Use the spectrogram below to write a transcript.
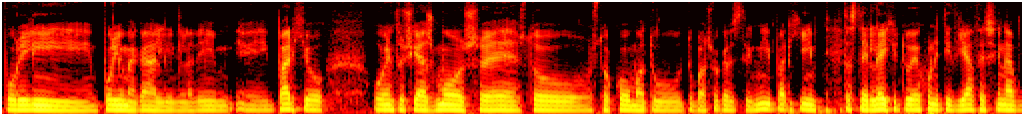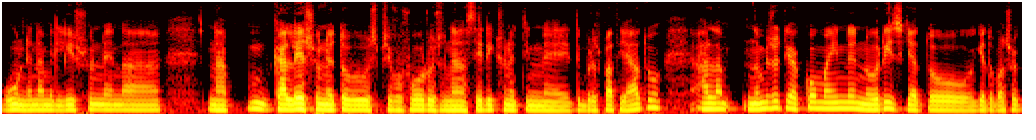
πολύ, πολύ μεγάλη. Δηλαδή ε, υπάρχει ο, ο ενθουσιασμός ε, στο, στο κόμμα του, του Πασόκ αυτή τη στιγμή. Υπάρχει, τα στελέχη του έχουν τη διάθεση να βγουν, να μιλήσουν, να, να καλέσουν τους ψηφοφόρους να στηρίξουν την, ε, την προσπάθειά του. Αλλά νομίζω ότι ακόμα είναι νωρίς για το, για το Πασόκ.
